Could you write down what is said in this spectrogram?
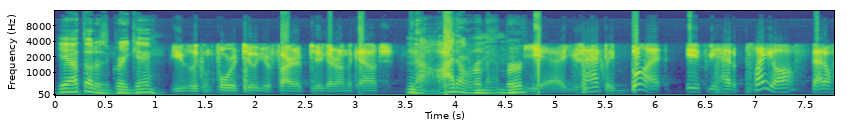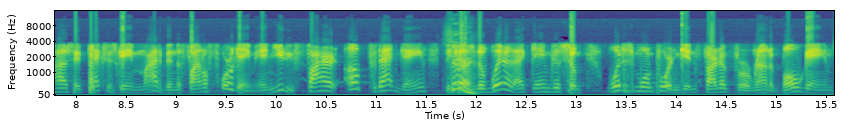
Yeah, I thought it was a great game. You looking forward to it? You're fired up too. You got on the couch. No, I don't remember. Yeah, exactly. But if you had a playoff, that Ohio State Texas game might have been the Final Four game, and you'd be fired up for that game because Sure. the winner of that game goes. So, what is more important, getting fired up for a round of bowl games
